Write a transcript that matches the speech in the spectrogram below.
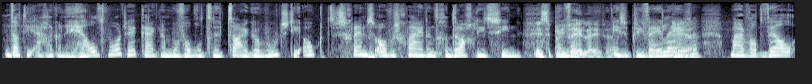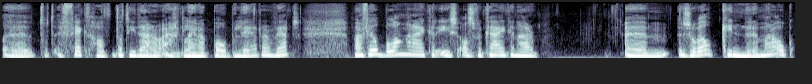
dat hij eigenlijk een held wordt. Hè. Kijk naar bijvoorbeeld Tiger Woods, die ook grensoverschrijdend gedrag liet zien. In zijn privéleven? En, in zijn privéleven. Ja. Maar wat wel tot effect had, dat hij daardoor eigenlijk alleen maar populairder werd. Maar veel belangrijker is als we kijken naar Um, zowel kinderen, maar ook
